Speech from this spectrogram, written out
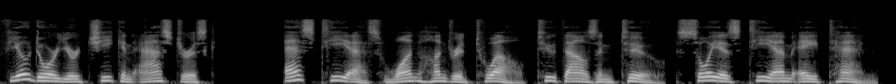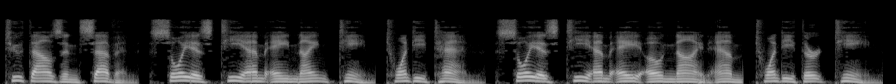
Fyodor Yurchikhin asterisk STS 112 2002 Soyuz TMA-10 2007 Soyuz TMA-19 2010 Soyuz TMA-09M 2013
